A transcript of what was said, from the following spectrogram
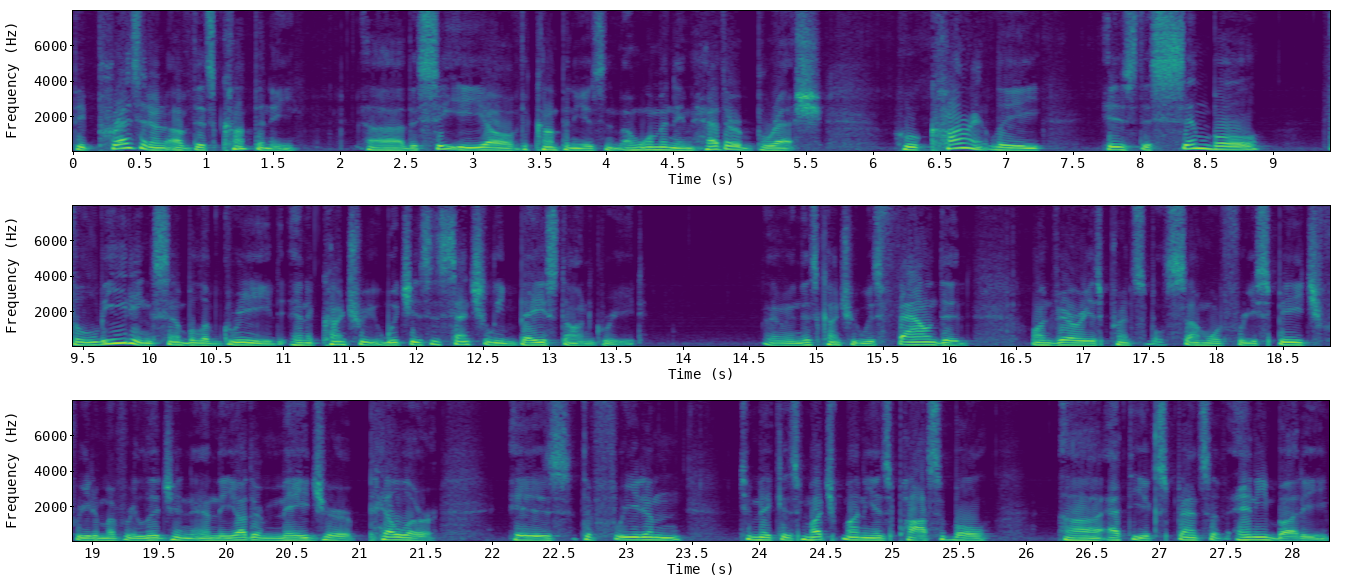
the president of this company, uh, the CEO of the company, is a woman named Heather Bresch, who currently is the symbol, the leading symbol of greed in a country which is essentially based on greed. I mean, this country was founded on various principles. Some were free speech, freedom of religion, and the other major pillar is the freedom to make as much money as possible uh, at the expense of anybody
